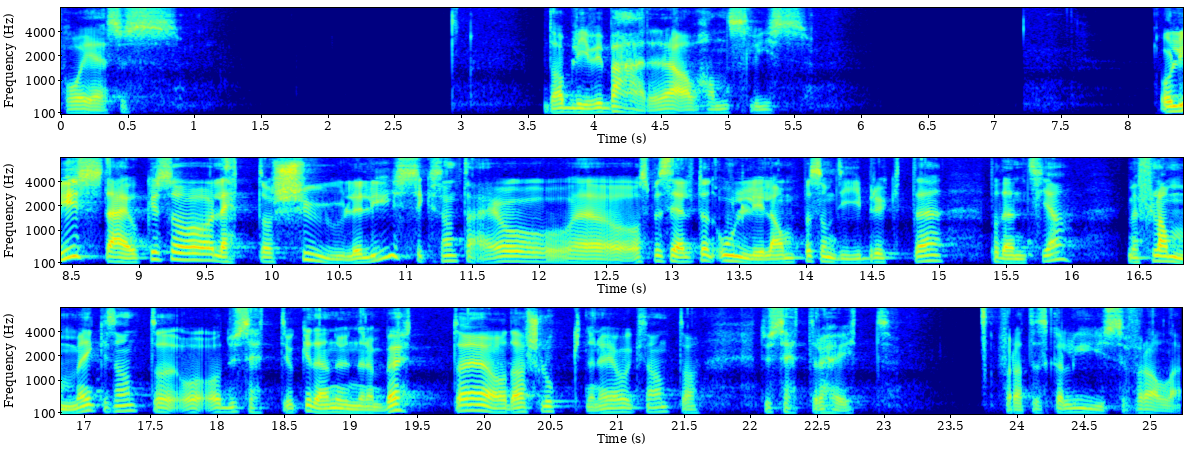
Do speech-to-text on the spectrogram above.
på Jesus. Da blir vi bærere av hans lys. Og lys det er jo ikke så lett å skjule lys. ikke sant? Det er jo, eh, og Spesielt en oljelampe som de brukte på den tida, med flamme. ikke sant? Og, og, Du setter jo ikke den under en bøtte, og da slukner det jo. ikke sant? Og du setter det høyt for at det skal lyse for alle.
